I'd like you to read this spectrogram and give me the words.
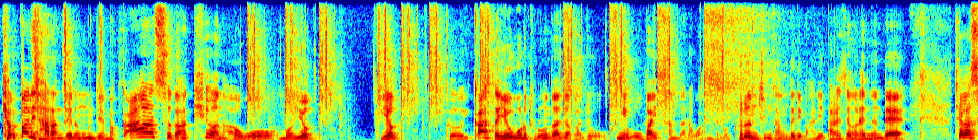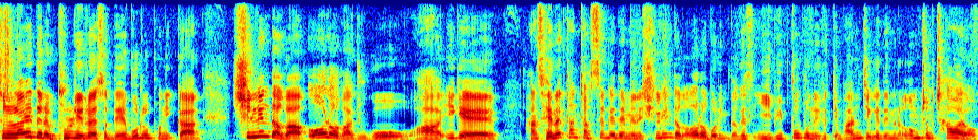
격발이 잘 안 되는 문제 막 가스가 튀어나오고 뭐 역 역 그 가스가 역으로 들어온다 해가지고 흔히 오바이트 한다라고 하는데 뭐 그런 증상들이 많이 발생을 했는데 제가 슬라이드를 분리를 해서 내부를 보니까 실린더가 얼어가지고 아 이게 한 세네 탄창 쓰게 되면 실린더가 얼어버립니다. 그래서 이 윗부분을 이렇게 만지게 되면 엄청 차와요.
